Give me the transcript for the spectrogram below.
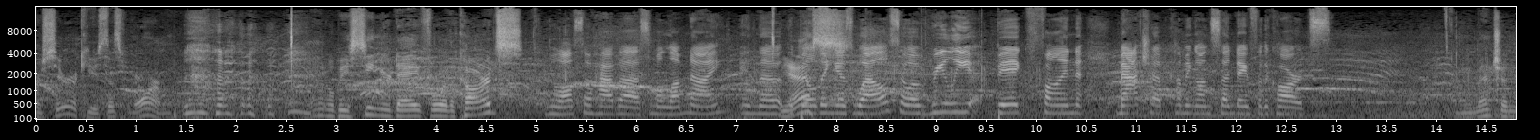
For Syracuse, that's warm. And it'll be senior day for the Cards. We'll also have uh, some alumni in the, the building as well. So a really big, fun matchup coming on Sunday for the Cards. We mentioned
